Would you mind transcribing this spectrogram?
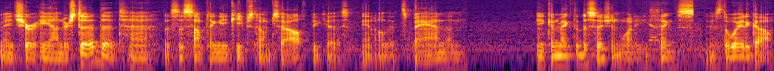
Made sure he understood that uh, this is something he keeps to himself because, you know, it's banned and he can make the decision what he thinks is the way to go.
